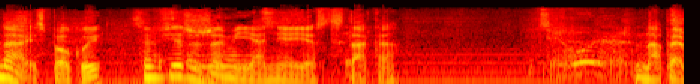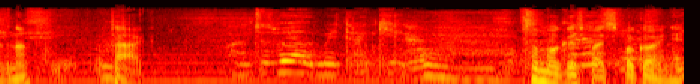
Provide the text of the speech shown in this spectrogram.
Daj spokój. Wiesz, że Mia nie jest taka. Na pewno? Tak. To mogę spać spokojnie.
